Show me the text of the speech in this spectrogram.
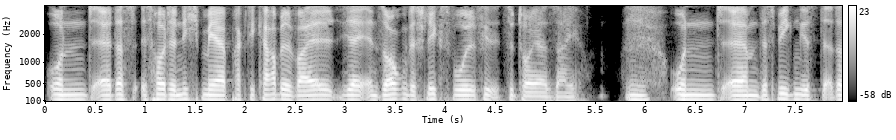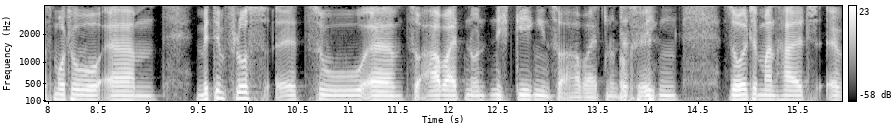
und äh, das ist heute nicht mehr praktikabel, weil die Entsorgung des Schlicks wohl viel zu teuer sei. Mhm. Und ähm, deswegen ist das Motto, ähm, mit dem Fluss äh, zu, äh, zu arbeiten und nicht gegen ihn zu arbeiten. Und deswegen okay. sollte man halt, äh,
